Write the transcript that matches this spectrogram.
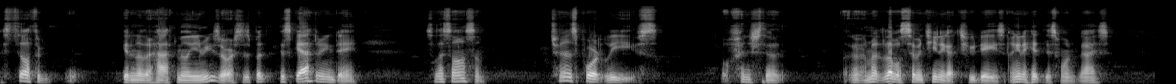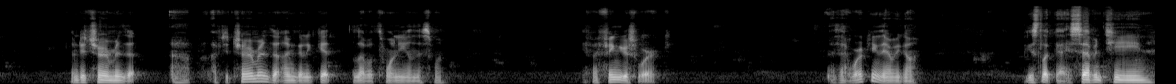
I still have to get another half million resources, but it's gathering day. So that's awesome. Transport leaves. We'll finish the... I'm at level 17. I got two days. I'm going to hit this one, guys. I'm determined that... Uh, I've determined that I'm going to get level 20 on this one. If my fingers work. Is that working? There we go. Because look, guys, 17.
